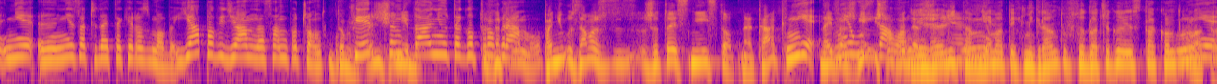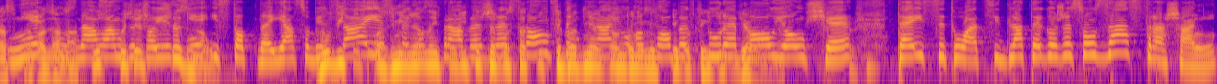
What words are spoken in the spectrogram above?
y, nie, y, nie zaczynać takie rozmowy. Ja powiedziałam na samym początku, Dobrze, w pani się pierwszym nie boi. zdaniu tego To znaczy, programu. pani uznała, że, to jest nieistotne, tak? Nie, nie uznałam. wydarzenie... Jeżeli tam nie Nie. ma tych migrantów, to dlaczego jest ta kontrola Nie, teraz nie prowadzona? uznałam, Tusk że przecież to jest przyznał. nieistotne. Ja sobie Mówi też zdaję o z tego zmienionej sprawę, polityce w że ostatnich są w tym tygodniach kraju rządu niemieckiego osoby, w tych które działaniach. boją się tej sytuacji, dlatego że są zastraszani,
